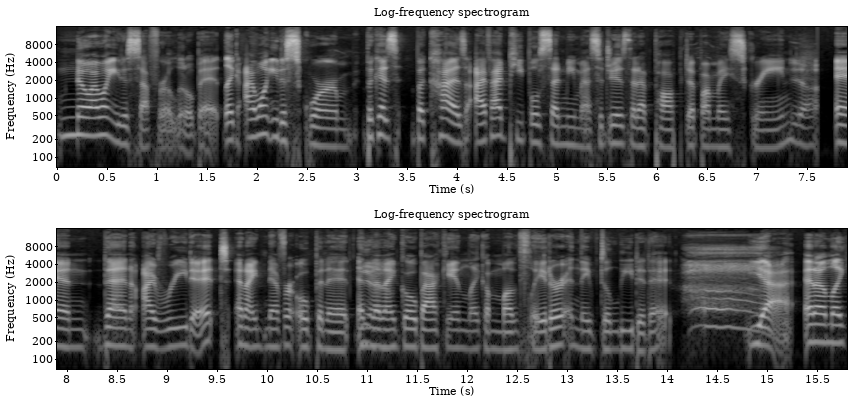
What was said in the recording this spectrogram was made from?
no, I want you to suffer a little bit. Like I want you to squirm because because I've had people send me messages that have popped up on my screen, yeah, and then I read it and I never open it, and then I go back in like a month later and they've deleted it. yeah, and I'm like,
